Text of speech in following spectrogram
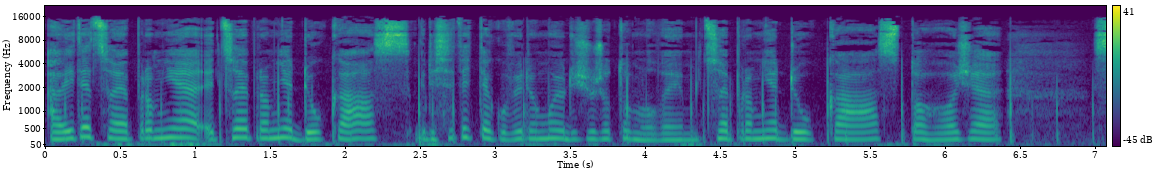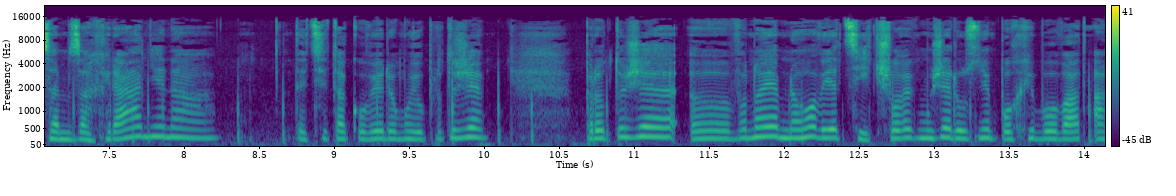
A víte, co je pro mě, co je pro mě důkaz, když si teď tak uvědomuji, když už o tom mluvím, co je pro mě důkaz toho, že jsem zachráněná, teď si tak uvědomuju, protože, protože uh, ono je mnoho věcí. Člověk může různě pochybovat a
